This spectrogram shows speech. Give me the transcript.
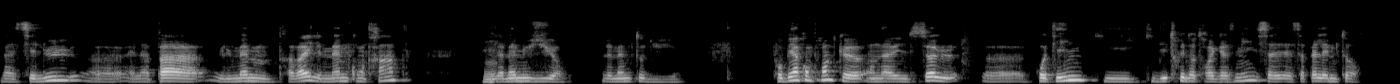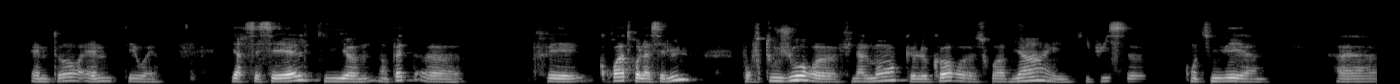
la cellule, euh, elle n'a pas eu le même travail, les mêmes contraintes, et mmh. la même usure, le même taux d'usure. Il faut bien comprendre qu'on a une seule euh, protéine qui, qui, détruit notre orgasmie, ça, elle s'appelle mTOR. mTOR, M-T-O-R. C'est elle qui, en fait, fait croître la cellule pour toujours euh, finalement que le corps euh, soit bien et qu'il puisse euh, continuer à,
